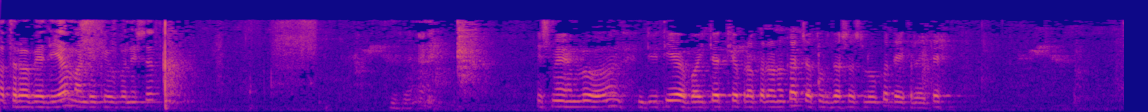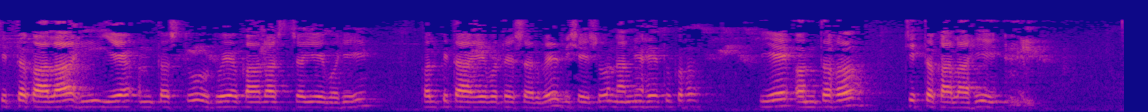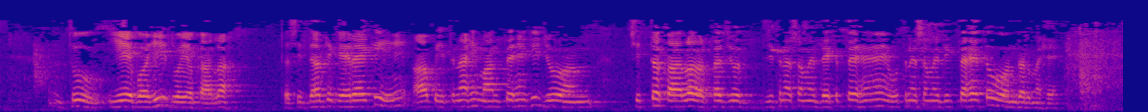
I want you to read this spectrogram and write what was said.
अथर्वेदिया मांडित्य उपनिषद। इसमें हम लोग द्वितीय वैतथ्य प्रकरण का चतुर्दश श्लोक देख रहे थे। चित्त काला ही ये अंतस्तु द्वय कालाश्च ये वही, कल्पिता एवते सर्वे विशेषो नान्य हेतु ये अंत चित्त काला ही। तू ये वही द्वय काला। तो सिद्धांत कह रहा है कि आप इतना ही मानते हैं कि जो चित्त काल अर्थात जो जितना समय देखते हैं, उतने समय दिखता है तो वो अंदर में है।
